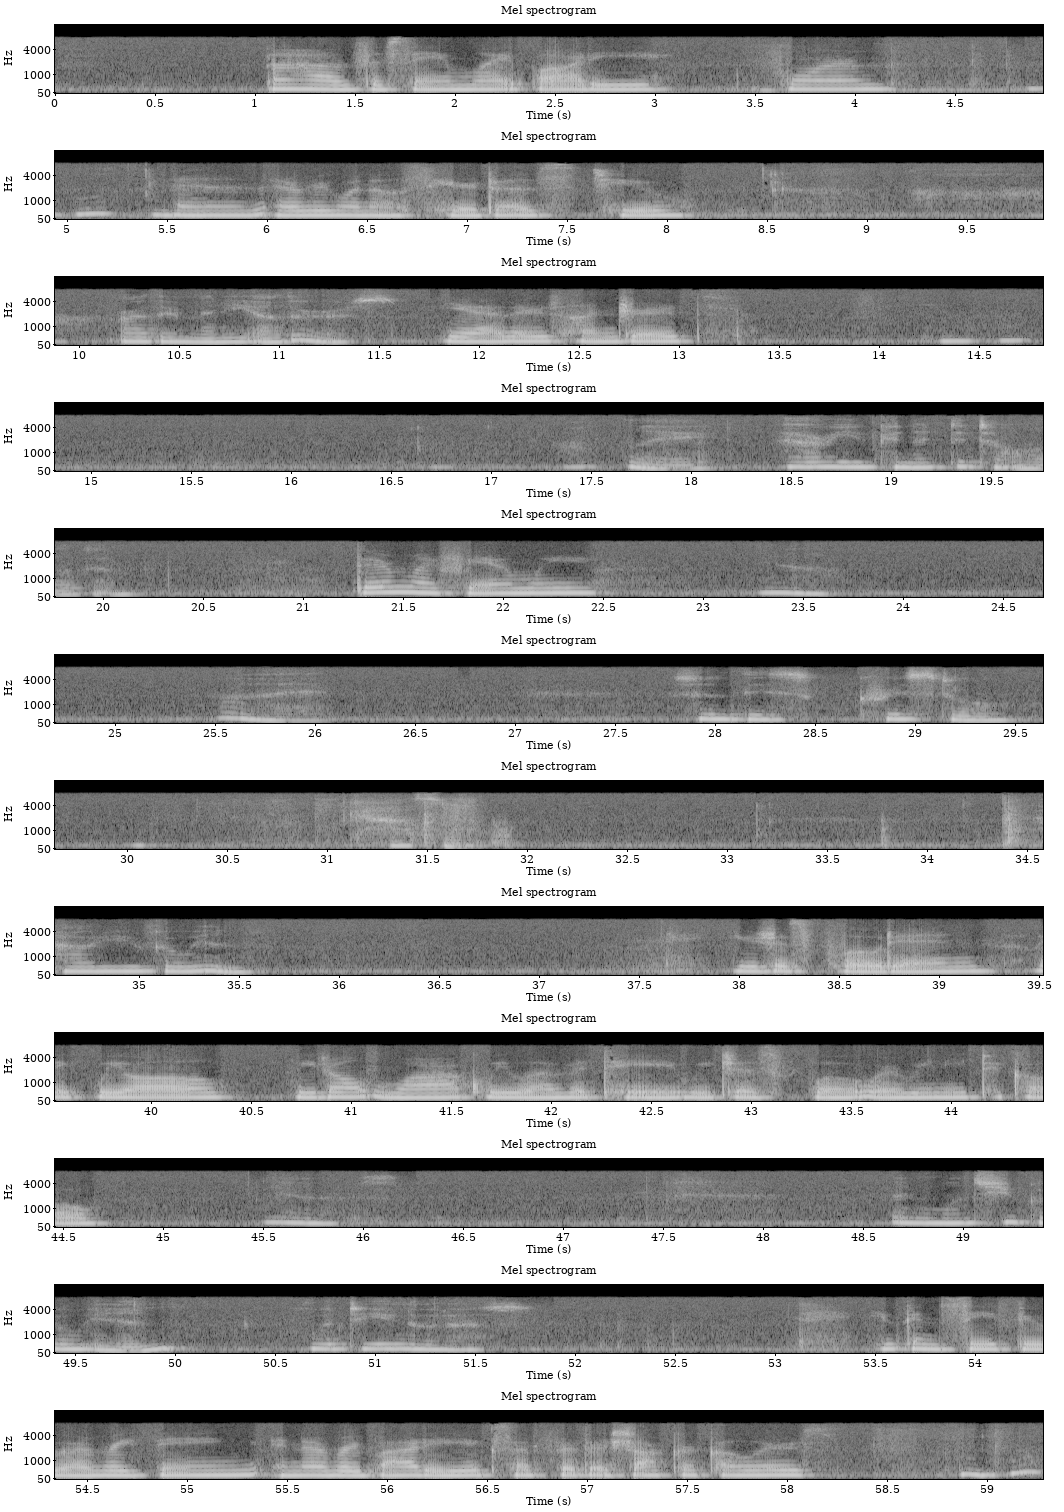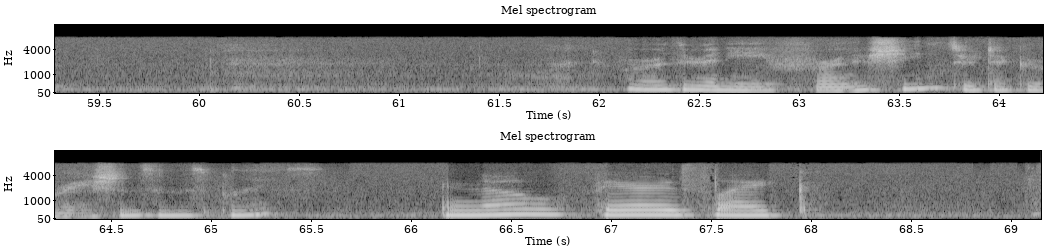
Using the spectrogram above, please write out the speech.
I have the same light body form, mm-hmm. and everyone else here does too. Are there many others? Yeah, there's hundreds. Mm-hmm. Lovely. How are you connected to all of them? They're my family. Yeah. Good. So this crystal castle. How do you go in? You just float in. Like we all, we don't walk, we levitate. We just float where we need to go. Yes. And once you go in, what do you notice? You can see through everything and everybody except for their chakra colors. Mm-hmm. Are there any furnishings or decorations in this place? No, there's like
